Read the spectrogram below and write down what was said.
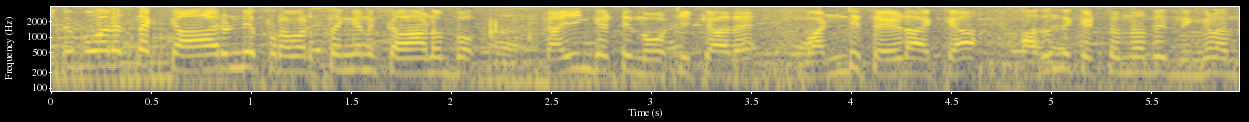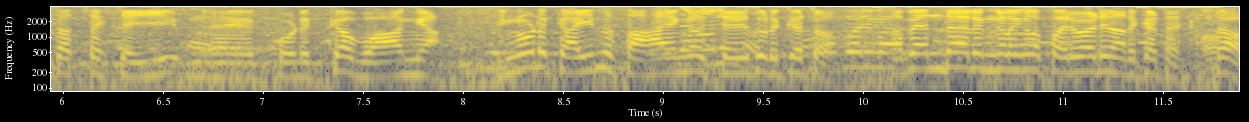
ഇതുപോലത്തെ കാരുണ്യ പ്രവർത്തനം കാണുമ്പോൾ കൈയും കെട്ടി നോക്കിക്കാതെ വണ്ടി സൈഡാക്കുക. അതിന്ന് കിട്ടുന്നത് നിങ്ങൾ എന്താ വെച്ചാൽ ചെയ്യ് കൊടുക്കുക വാങ്ങുക. നിങ്ങളോട് കയ്യിൽ നിന്ന് സഹായങ്ങൾ ചെയ്തു കൊടുക്കട്ടോ അപ്പോൾ എന്തായാലും നിങ്ങൾ നിങ്ങളെ പരിപാടി നടക്കട്ടെ. കേട്ടോ.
